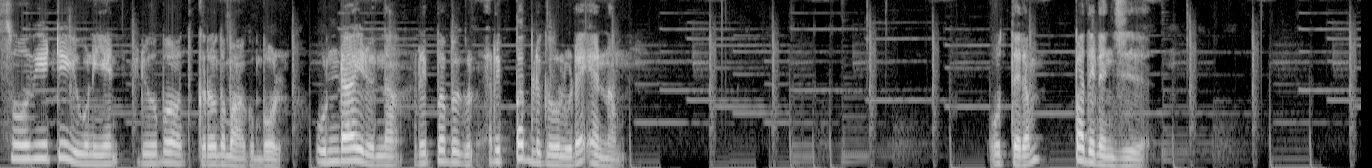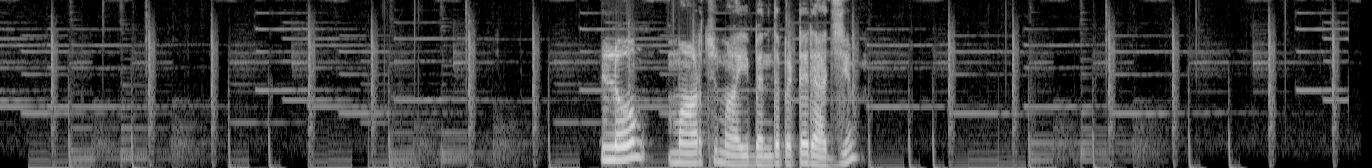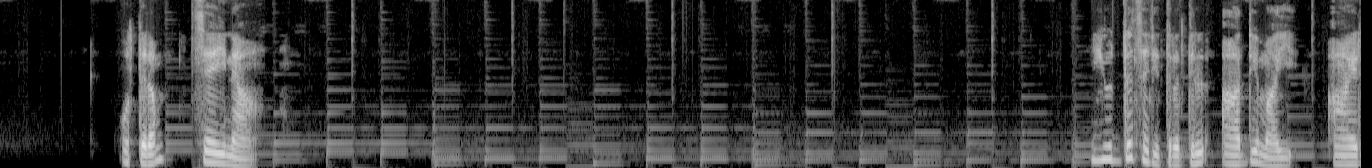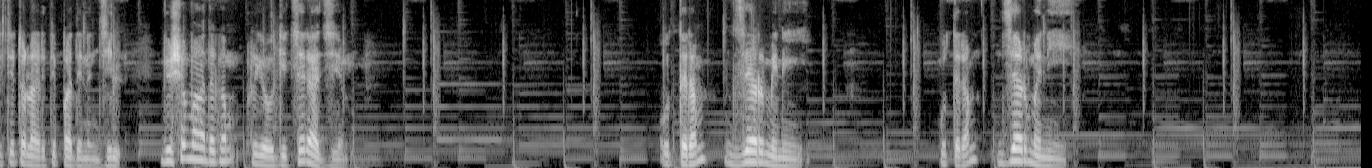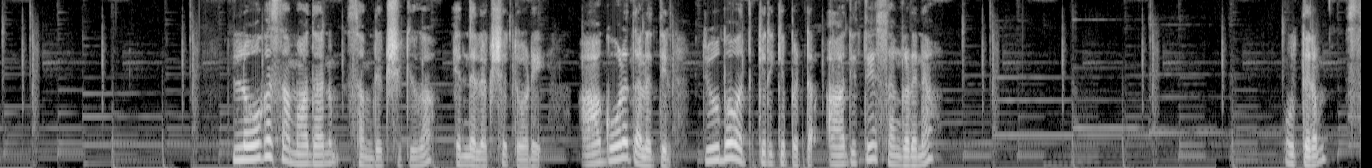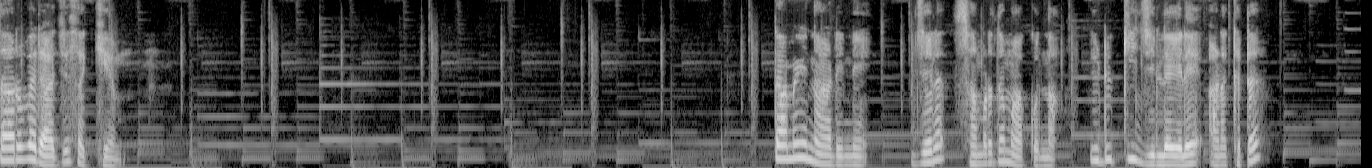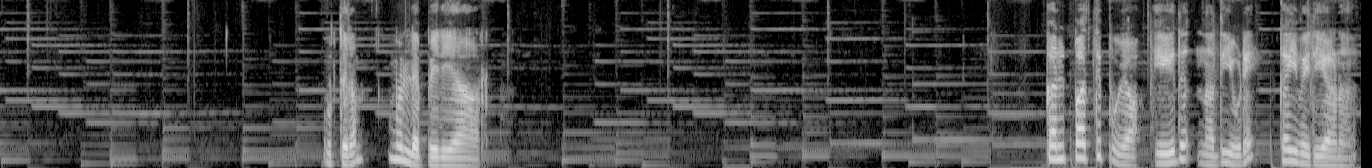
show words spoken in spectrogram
സോവിയറ്റ് യൂണിയൻ രൂപവത്കൃതമാകുമ്പോൾ ഉണ്ടായിരുന്ന റിപ്പബ്ലിക് റിപ്പബ്ലിക്കുകളുടെ എണ്ണം ഉത്തരം പതിനഞ്ച്. ലോങ് മാർച്ചുമായി ബന്ധപ്പെട്ട രാജ്യം. ഉത്തരം ചൈന. യുദ്ധചരിത്രത്തിൽ ആദ്യമായി ആയിരത്തി തൊള്ളായിരത്തി പതിനഞ്ചിൽ വിഷവാതകം പ്രയോഗിച്ച രാജ്യം. ഉത്തരം ജർമ്മനി. ഉത്തരം ജർമ്മനി. ലോക സമാധാനം സംരക്ഷിക്കുക എന്ന ലക്ഷ്യത്തോടെ ആഗോളതലത്തിൽ രൂപവത്കരിക്കപ്പെട്ട ആദ്യത്തെ സംഘടന ഉത്തരം സർവരാജ്യ സഖ്യം തമിഴ്നാടിനെ ജലസമൃദ്ധമാക്കുന്ന ഇടുക്കി ജില്ലയിലെ അണക്കെട്ട്. ഉത്തരം മുല്ലപ്പെരിയാർ. കൽപ്പാത്തിപ്പുഴ ഏത് നദിയുടെ കൈവരിയാണ്?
